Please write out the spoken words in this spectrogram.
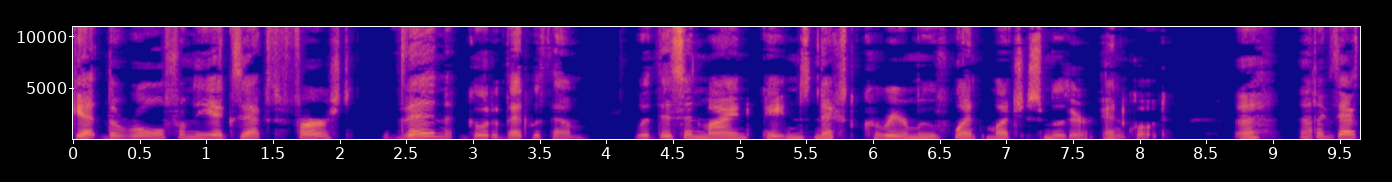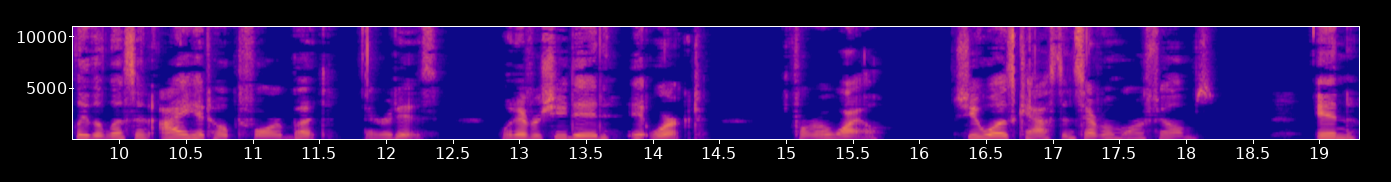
Get the role from the execs first, then go to bed with them. With this in mind, Payton's next career move went much smoother. Eh, not exactly the lesson I had hoped for, but there it is. Whatever she did, it worked. For a while. She was cast in several more films. In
